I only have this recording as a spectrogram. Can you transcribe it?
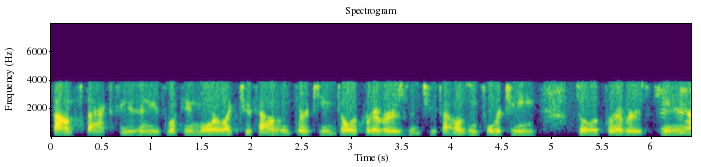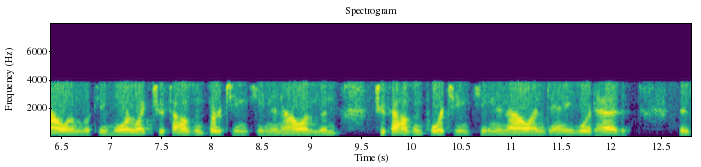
bounce back season. He's looking more like 2013 Philip Rivers than 2014 Philip Rivers. Keenan Mhm. Allen looking more like 2013 Keenan Allen than 2014 Keenan Allen. Danny Woodhead is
